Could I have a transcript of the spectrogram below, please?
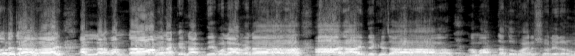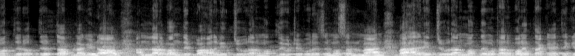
চলে যায়। আল্লাহর বান্দা আমেনাকে ডাক দিয়ে বলে, আমেনা, আয় আয়, দেখে যা আমার দাদু ভাইয়ের শরীরের মধ্যে রৌদ্রের তাপ লাগে না। আল্লাহর বান্দি পাহাড়ের চূড়ার মধ্যে উঠে পড়েছে মুসলমান। পাহাড়ের চূড়ার মধ্যে ওঠার পরে তাকায় থেকে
